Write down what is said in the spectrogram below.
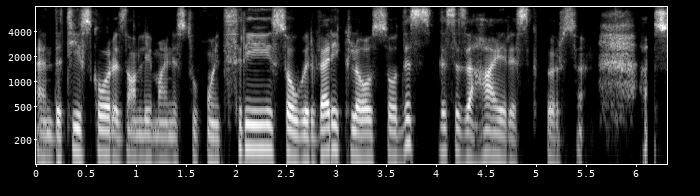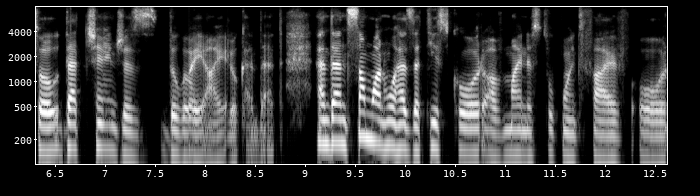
And the T-score is only minus 2.3, so we're very close. So this, this is a high-risk person. So that changes the way I look at that. And then someone who has a T-score of minus 2.5 or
